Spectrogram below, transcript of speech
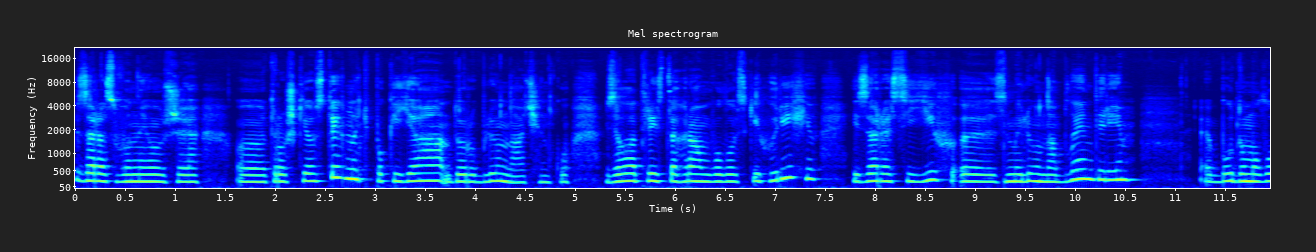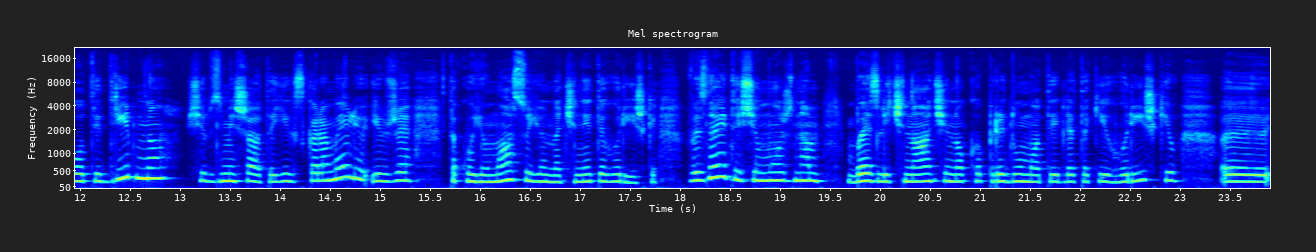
Зараз вони вже трошки остигнуть, поки я дороблю начинку. Взяла 300 грам волоських горіхів і зараз їх е, змилю на блендері. Е, Буду молоти дрібно, щоб змішати їх з карамелью і вже такою масою начинити горішки. Ви знаєте, що можна безліч начинок придумати для таких горішків, е,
